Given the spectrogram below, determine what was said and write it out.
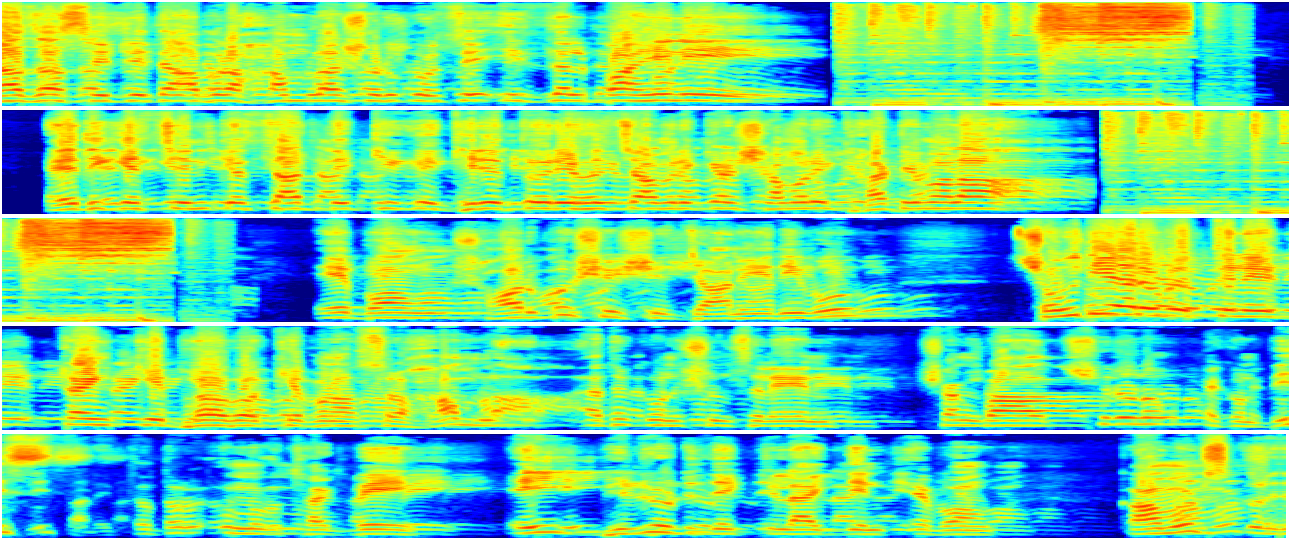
গাজা সিটিতে আবার হামলা শুরু করছে ইসরায়েল বাহিনী। এদিকে চীনকে চারদিক থেকে ঘিরে তৈরি হয়েছে আমেরিকার সামরিক ঘাটিমালা। এবং সর্বশেষে জানিয়ে দিব, সৌদি আরবের তেলের ট্যাঙ্কে ভয়াবহ ক্ষেপণাস্ত্র হামলা। এতক্ষণ শুনছিলেন সংবাদ শিরোনাম, এখন বিস্তারিত অনুরোধ থাকবে। এই ভিডিওটি দেখতে লাইক দিন এবং কমেন্টস করে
